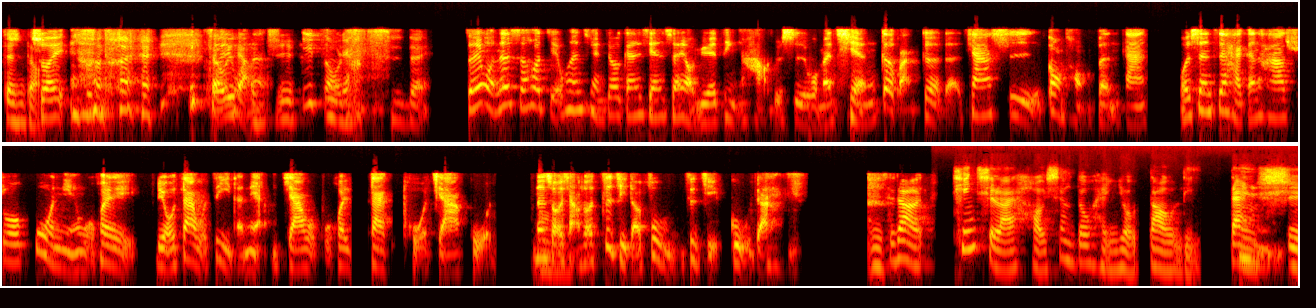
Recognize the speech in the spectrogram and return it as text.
真的。所以 对，一走了之，一走了之，对。所以我那时候结婚前就跟先生有约定好，就是我们钱各管各的，家事共同分担。我甚至还跟他说，过年我会留在我自己的娘家，我不会在婆家过。那时候想说自己的父母自己顾这样子，你知道听起来好像都很有道理，但是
